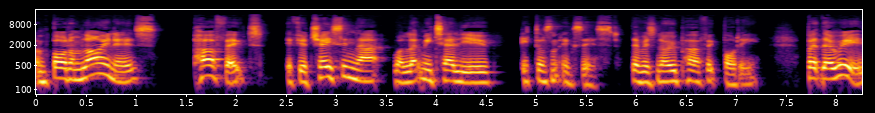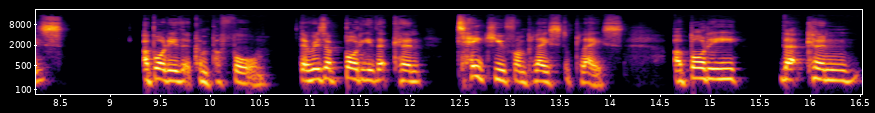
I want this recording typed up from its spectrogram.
And bottom line is perfect. If you're chasing that, well, let me tell you, it doesn't exist. There is no perfect body, but there is a body that can perform. There is a body that can take you from place to place, a body that can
